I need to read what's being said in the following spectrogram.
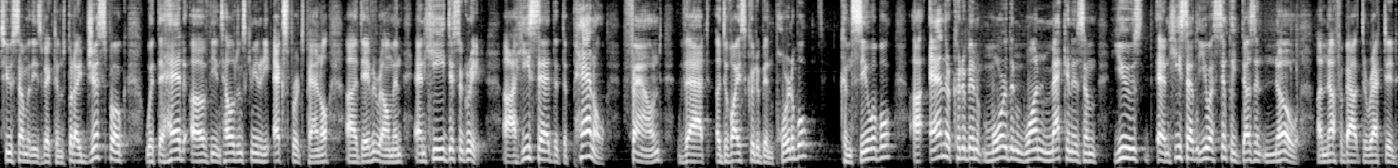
to some of these victims. But I just spoke with the head of the intelligence community experts panel, uh, David Relman, and he disagreed. Uh, he said that the panel found that a device could have been portable, concealable, uh, and there could have been more than one mechanism used. And he said the U.S. simply doesn't know enough about directed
